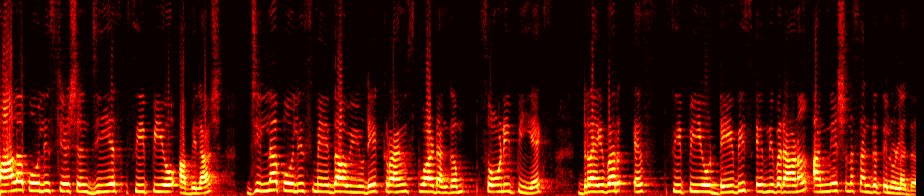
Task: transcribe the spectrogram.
Mala police station G S C P O Abhilash ജില്ലാ പോലീസ് മേധാവിയുടെ ക്രൈം സ്ക്വാഡ് അംഗം Soni P X driver S C P O Davis എന്നിവരാണ് അന്വേഷണ സംഘത്തിലുള്ളത്.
